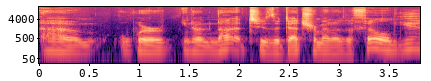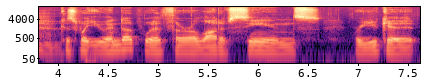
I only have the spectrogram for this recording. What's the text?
um, were you know not to the detriment of the film. Yeah. Because what you end up with are a lot of scenes where you get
